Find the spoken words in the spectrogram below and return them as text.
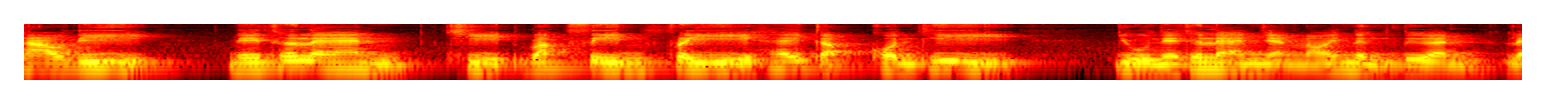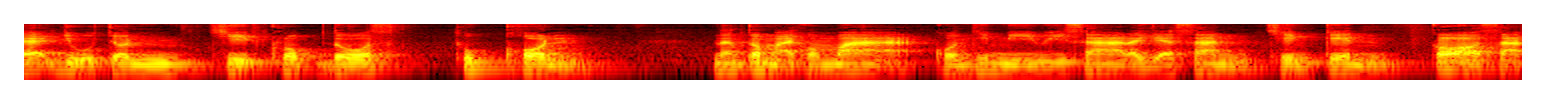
ข่าวดี เนเธอร์แลนด์ฉีดวัคซีนฟรีให้กับคนที่อยู่เนเธอร์แลนด์อย่างน้อยหนึ่งเดือน และอยู่จนฉีดครบโดสทุกคน นั่นก็หมายความว่าคนที่มีวีซ่าระยะสั้นเชงเก้นก็สา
